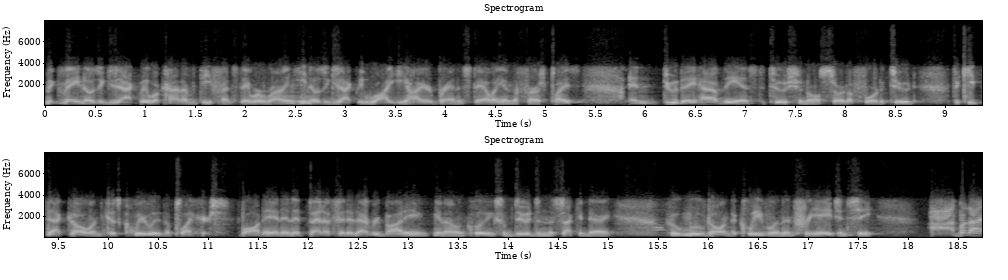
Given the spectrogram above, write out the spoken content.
McVay knows exactly what kind of defense they were running. He knows exactly why he hired Brandon Staley in the first place. And do they have the institutional sort of fortitude to keep that going? Because clearly the players bought in and it benefited everybody, you know, including some dudes in the secondary who moved on to Cleveland in free agency. Uh, but I,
